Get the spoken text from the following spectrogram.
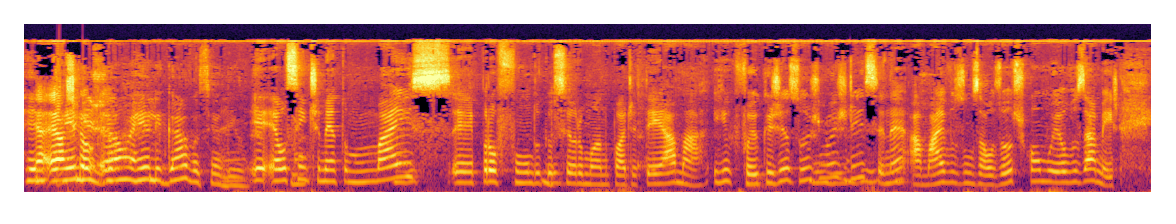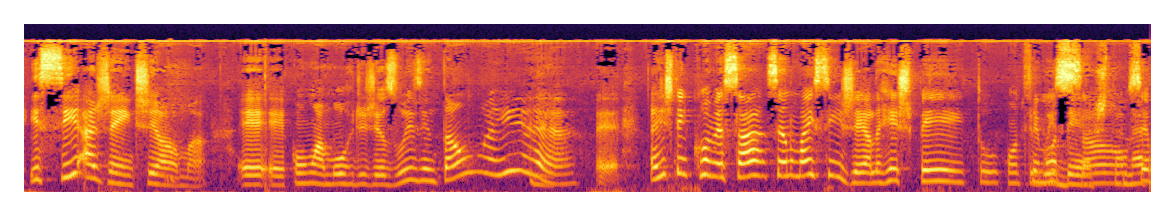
Re- É, eu acho que é o- religião é, religar você a Deus. É, é o né? sentimento mais é, profundo que o ser humano pode ter é amar. E foi o que Jesus nos disse, né? Amai-vos uns aos outros como eu vos amei. E se a gente ama é, é, com o amor de Jesus, então aí é, é- A gente tem que começar sendo mais singela, respeito, contribuição, modesta, né? ser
